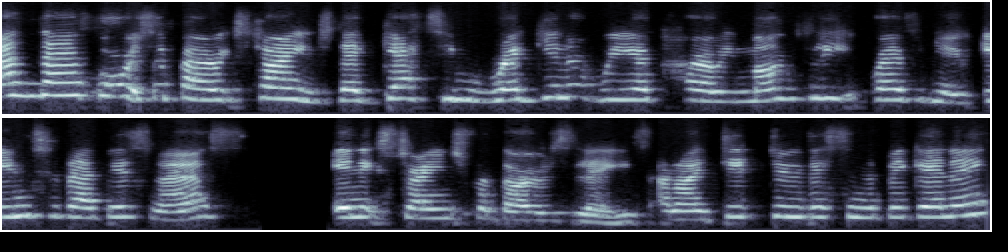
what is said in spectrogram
And therefore, it's a fair exchange. They're getting regular, reoccurring monthly revenue into their business in exchange for those leads. And I did do this in the beginning,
